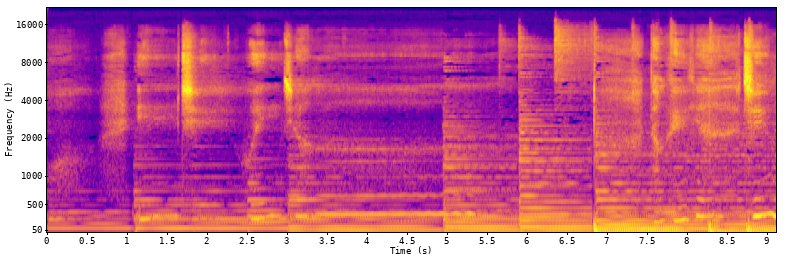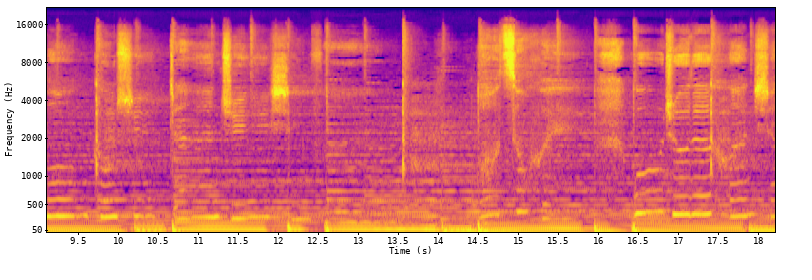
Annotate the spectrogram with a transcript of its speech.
我一起回家。当黑夜寂寞空虚占据心住的幻想。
